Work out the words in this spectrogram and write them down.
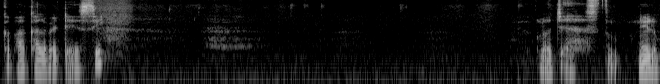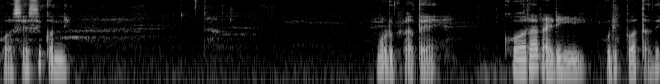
ఒక బాగా కలబెట్టేసి క్లోజ్ చేస్తాం. నీళ్ళు పోసేసి కొన్ని ఉడికిపోతాయి కూర రెడీ ఉడికిపోతుంది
